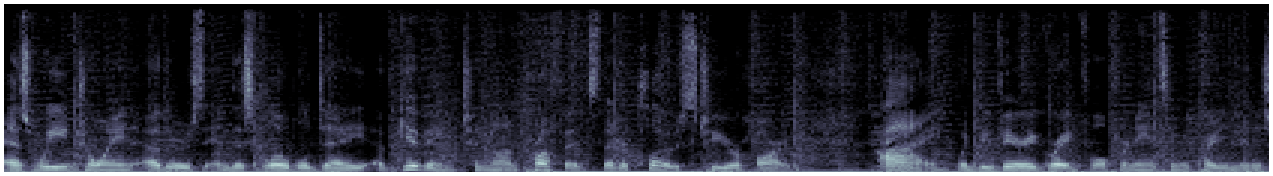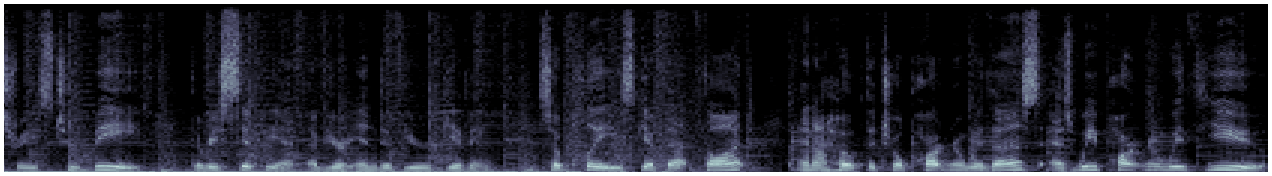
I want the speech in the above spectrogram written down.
as we join others in this global day of giving to nonprofits that are close to your heart. I would be very grateful for Nancy McCready Ministries to be the recipient of your end of year giving. So please give that thought, and I hope that you'll partner with us as we partner with you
